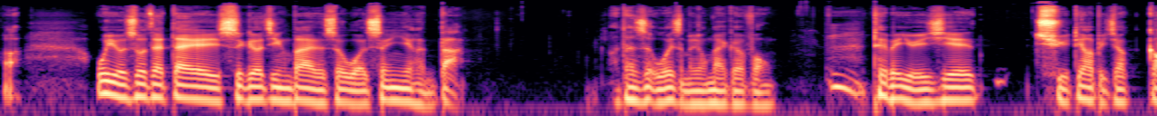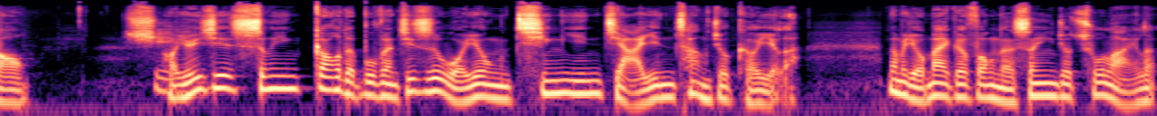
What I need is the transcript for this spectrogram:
啊，我有时候在带诗歌敬拜的时候，我声音也很大，啊，但是我为什么用麦克风？嗯，特别有一些曲调比较高，是好，有一些声音高的部分，其实我用轻音、假音唱就可以了。那么有麦克风呢，声音就出来了。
